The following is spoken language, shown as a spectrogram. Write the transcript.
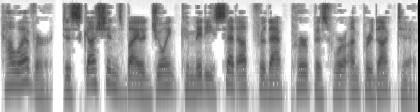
However, discussions by a joint committee set up for that purpose were unproductive.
